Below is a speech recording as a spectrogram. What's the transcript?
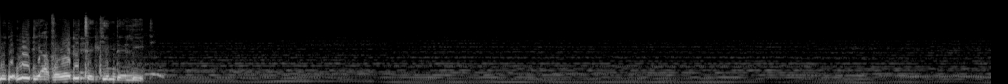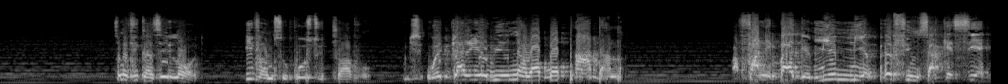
Me, me they have already taken the lead. Some of you can say, Lord, if I'm supposed to travel, wɛdware awie na wabɔ paada no afa ne bag amiamia perfumes akɛseɛ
